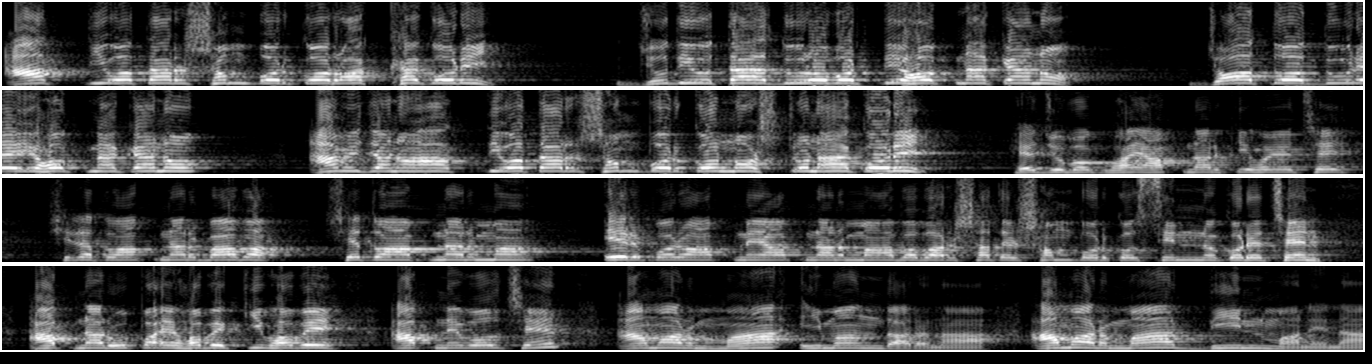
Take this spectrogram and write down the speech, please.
আত্মীয়তার সম্পর্ক রক্ষা করি। যদিও তা দূরবর্তী হোক না কেন, যত দূরেই হোক না কেন, আমি যেন আত্মীয়তার সম্পর্ক নষ্ট না করি। হে যুবক ভাই, আপনার কি হয়েছে? সেটা তো আপনার বাবা, সে তো আপনার মা, এরপরও আপনি আপনার মা বাবার সাথে সম্পর্ক ছিন্ন করেছেন। আপনার উপায় হবে কীভাবে? আপনি বলছেন, আমার মা ইমানদার না, আমার মা দিন মানে না,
